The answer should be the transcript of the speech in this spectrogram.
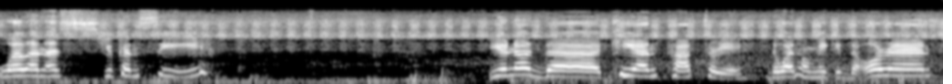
Well, and as you can see, you know the KEAN factory, the one who make it the orange,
